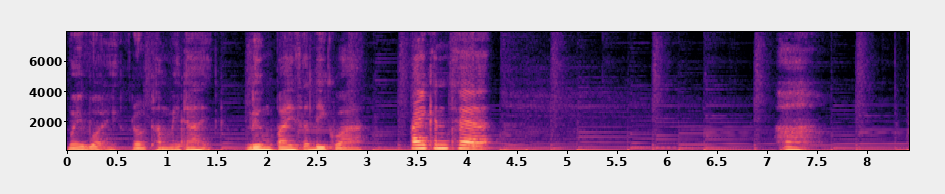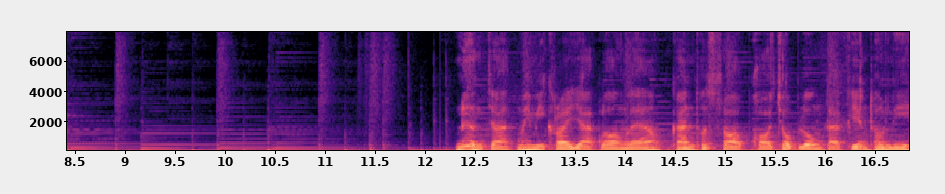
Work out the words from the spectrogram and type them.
ไม่ไหว เราทำไม่ได้ ลืมไปซะดีกว่า ไปกันเถอะเนื่องจากไม่มีใครอยากลองแล้ว การทดสอบขอจบลงแต่เพียงเท่านี้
